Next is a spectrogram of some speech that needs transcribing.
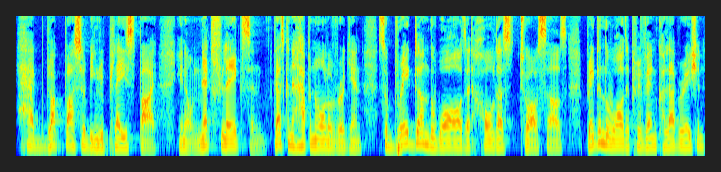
had Blockbuster being replaced by, you know, Netflix, and that's going to happen all over again. So break down the walls that hold us to ourselves, break down the walls that prevent collaboration,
